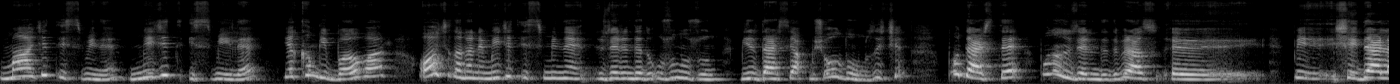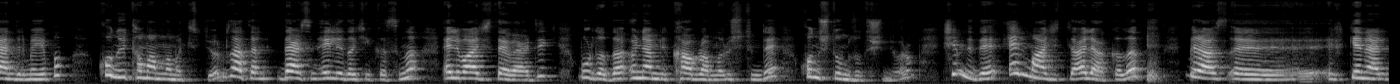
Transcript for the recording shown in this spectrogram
Macit ismini Mecit ismiyle yakın bir bağı var. O açıdan hani Mecit ismini üzerinde de uzun uzun bir ders yapmış olduğumuz için bu derste bunun üzerinde de biraz e, bir şey değerlendirme yapıp konuyu tamamlamak istiyorum. Zaten dersin 50 dakikasını El Vacit'e verdik. Burada da önemli kavramlar üstünde konuştuğumuzu düşünüyorum. Şimdi de El Macit'le alakalı biraz e, genel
